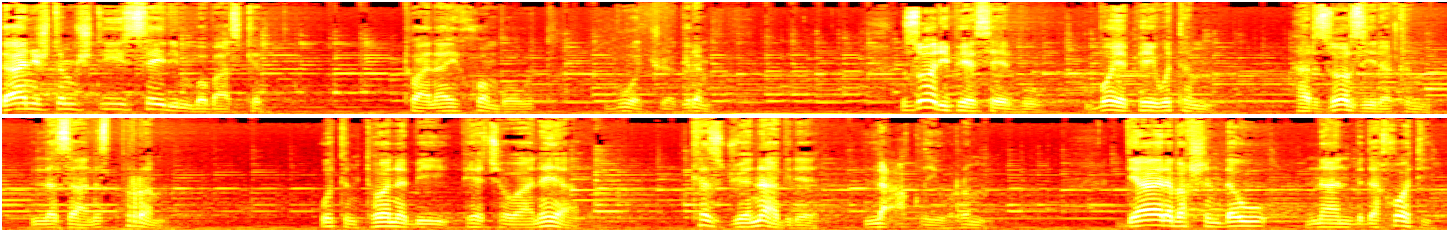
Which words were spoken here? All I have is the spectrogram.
دانیشتم شتی سەیریم بۆ باس کرد توانای خۆم بۆ وت بووە کوێگرم زۆری پێ سیر بوو بۆیە پێی وتم هەر زۆر زیرەکم لە زانست پڕم وتم تۆ نەبی پێچەوانەیە کەس گوێ ناگرێ لە عەقڵی وڕم دیارە بەخشندە و نان بدە خۆتیت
